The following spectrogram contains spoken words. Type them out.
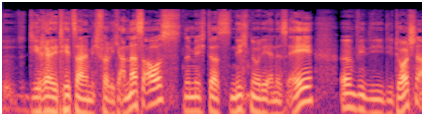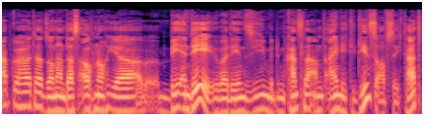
die Realität sah nämlich völlig anders aus, nämlich dass nicht nur die NSA irgendwie die, die Deutschen abgehört hat, sondern dass auch noch ihr BND, über den sie mit dem Kanzleramt eigentlich die Dienstaufsicht hat,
